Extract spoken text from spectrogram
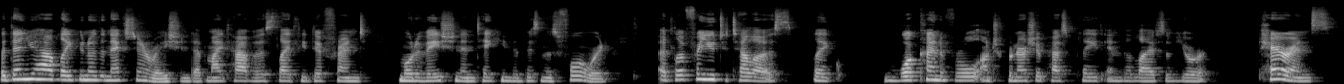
But then you have like, you know, the next generation that might have a slightly different motivation in taking the business forward. I'd love for you to tell us like what kind of role entrepreneurship has played in the lives of your parents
